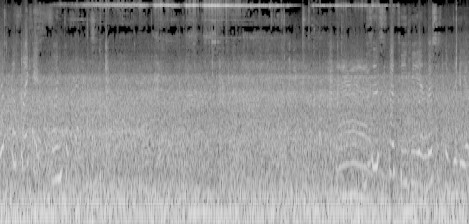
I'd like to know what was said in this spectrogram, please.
This looks like it's going to fast. This is the TV and this is the video.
